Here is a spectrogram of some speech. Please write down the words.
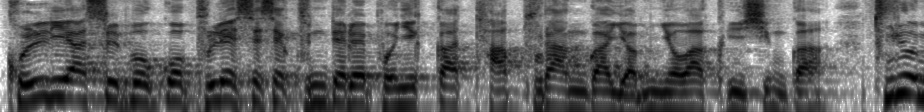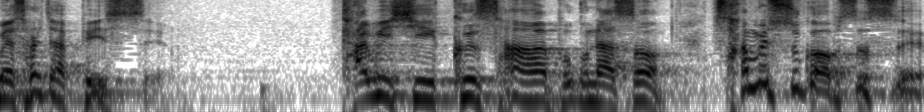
골리앗을 보고 블레셋의 군대를 보니까 다 불안과 염려와 근심과 두려움에 사로잡혀 있어요. 다윗이 그 상황을 보고 나서 참을 수가 없었어요.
